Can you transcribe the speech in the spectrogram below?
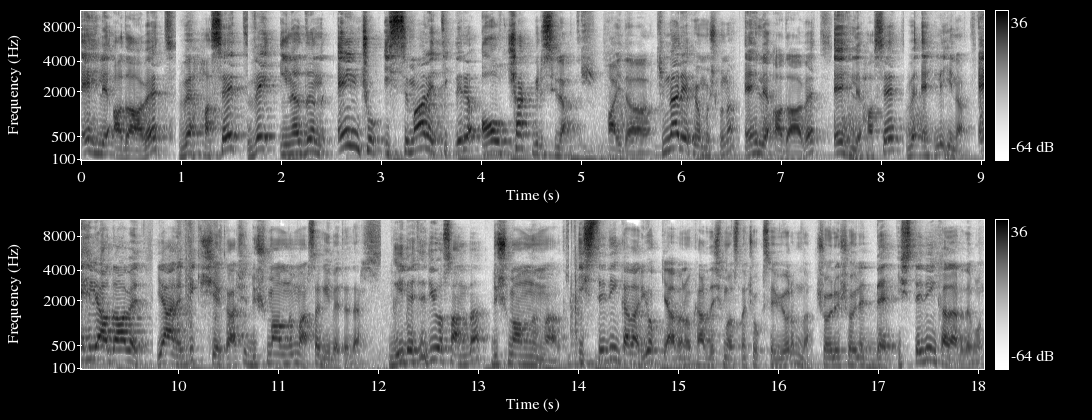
ehli adavet ve haset ve inadın en çok istimal ettikleri alçak bir silahtır. Hayda. Kimler yapıyormuş bunu? Ehli adavet, ehli haset ve ehli inat. Ehli adavet yani bir kişiye karşı düşmanlığın varsa gıybet edersin. Gıybet ediyorsan da düşmanlığın vardır. İstediğin kadar yok ya ben o kardeşimi aslında çok seviyorum da şöyle şöyle de istediğin kadar de bunu.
